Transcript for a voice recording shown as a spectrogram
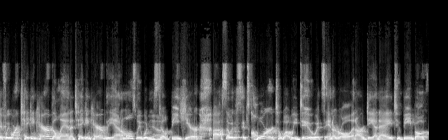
If we weren't taking care of the land and taking care of the animals, we wouldn't yeah. still be here. Uh, so it's it's core to what we do. It's integral in our DNA to be both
